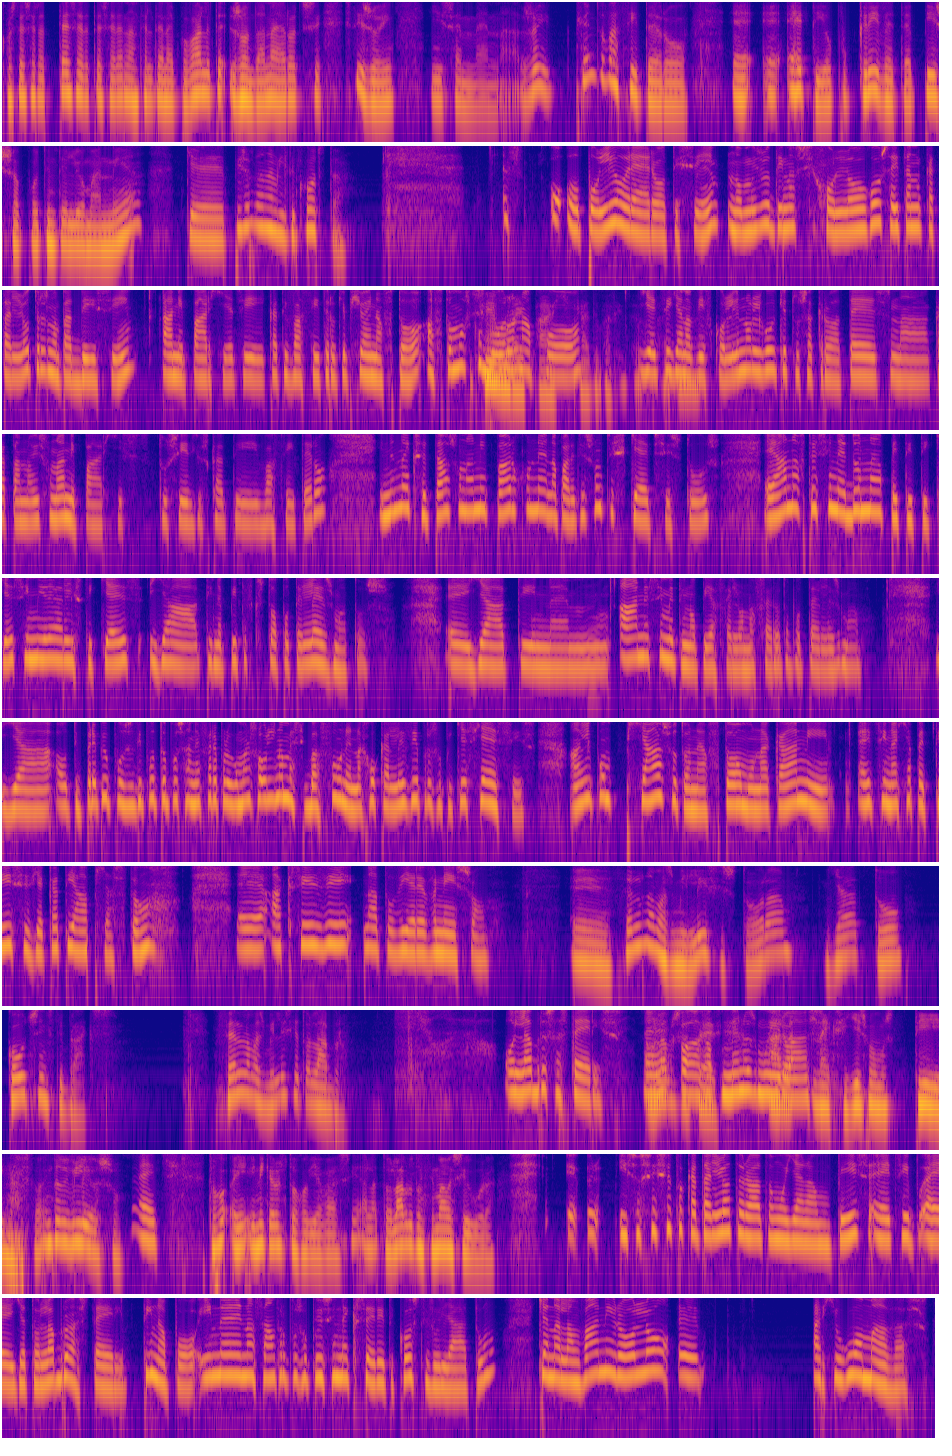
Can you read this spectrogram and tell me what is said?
αν θέλετε να υποβάλλετε ζωντανά ερώτηση στη ζωή ή σε μένα. Ζωή, ποιο είναι το βαθύτερο ε, ε, αίτιο που κρύβεται πίσω από την τελειομανία και πίσω από την αναβλητικότητα. Ο, ο, πολύ ωραία ερώτηση. Νομίζω ότι ένας ψυχολόγος θα ήταν καταλληλότερος να απαντήσει αν υπάρχει έτσι, κάτι βαθύτερο και ποιο είναι αυτό. Αυτό όμως που μπορώ να πω, έτσι, για να διευκολύνω λίγο και τους ακροατές να κατανοήσουν αν υπάρχει τους ίδιους κάτι βαθύτερο, είναι να εξετάσουν αν υπάρχουν, να παρατήσουν τις σκέψεις τους, εάν αυτές είναι έντονα απαιτητικές ή μη ρεαλιστικές για την επίτευξη του αποτελέσματος. Ε, για την άνεση με την οποία θέλω να φέρω το αποτέλεσμα. Για ότι πρέπει οπωσδήποτε, όπως ανέφερα προηγουμένως, όλοι να με συμπαθούν, να έχω καλές διαπροσωπικές σχέσεις. Αν λοιπόν πιάσω τον εαυτό μου να κάνει, έτσι, να έχει απαιτήσεις για κάτι άπιαστο, ε, αξίζει να το διερευνήσω. Ε, θέλω να μας μιλήσεις τώρα για το coaching στην πράξη. Θέλω να μας μιλήσεις για το Λάμπρο. Ο Λάμπρος Αστέρης. Ο, ε, ο αγαπημένος μου ήρωας. Να εξηγήσουμε όμως τι είναι αυτό. Είναι το βιβλίο σου. Έτσι. Το, ε, είναι καιρός που το έχω διαβάσει, αλλά το Λάμπρο τον θυμάμαι σίγουρα. Ε, ε, ίσως είσαι το καταλληλότερο άτομο για να μου πεις έτσι, ε, για το Λάμπρο Αστέρι. Τι να πω, είναι ένας άνθρωπος ο οποίος είναι εξαιρετικός στη δουλειά του και αναλαμβάνει ρόλο ε, αρχηγού ομάδας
